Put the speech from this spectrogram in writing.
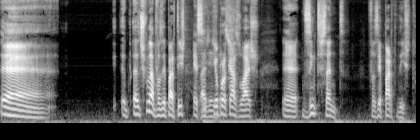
É... A disponibilidade para fazer parte disto é assim, eu por acaso acho é, desinteressante fazer parte disto.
